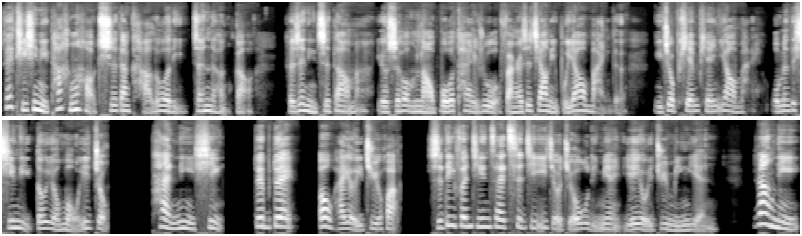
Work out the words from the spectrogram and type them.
在提醒你它很好吃，但卡路里真的很高。可是你知道吗？有时候我们脑波太弱，反而是叫你不要买的，你就偏偏要买。我们的心里都有某一种叛逆性，对不对？哦，还有一句话，史蒂芬金在《刺激一九九五》里面也有一句名言：“让你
